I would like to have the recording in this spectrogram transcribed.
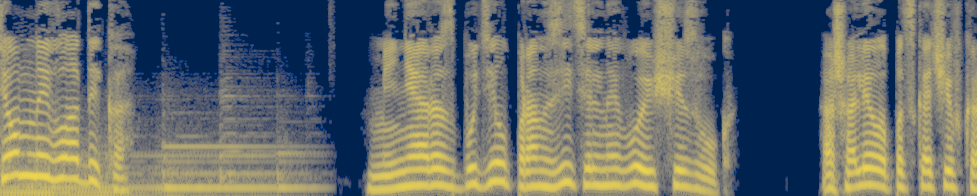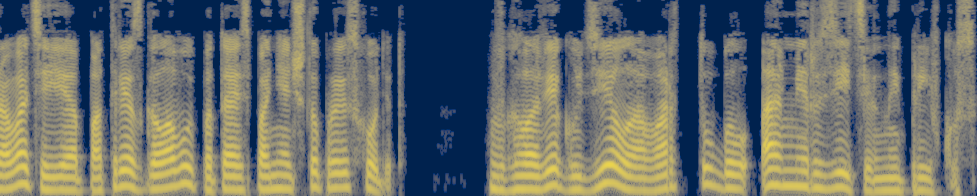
Темный владыка. Меня разбудил пронзительный воющий звук. Ошалело подскочив к кровати, я потряс головой, пытаясь понять, что происходит. В голове гудело, а во рту был омерзительный привкус.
